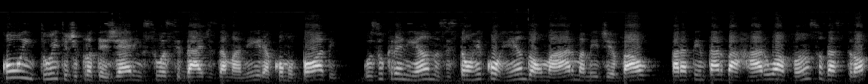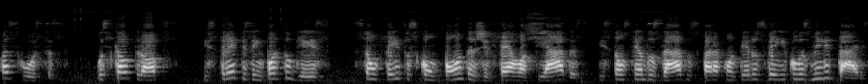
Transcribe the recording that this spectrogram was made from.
Com o intuito de protegerem suas cidades da maneira como podem, os ucranianos estão recorrendo a uma arma medieval para tentar barrar o avanço das tropas russas. Os caltrops, estrepes em português, são feitos com pontas de ferro afiadas e estão sendo usados para conter os veículos militares.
